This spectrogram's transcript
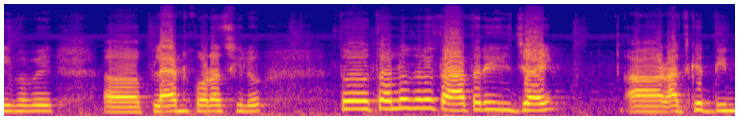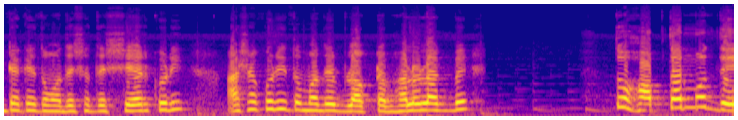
এইভাবে প্ল্যান করা ছিল। তো চলো তাহলে তাড়াতাড়ি যাই, আর আজকের দিনটাকে তোমাদের সাথে শেয়ার করি। আশা করি তোমাদের ব্লগটা ভালো লাগবে। তো হপ্তার মধ্যে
